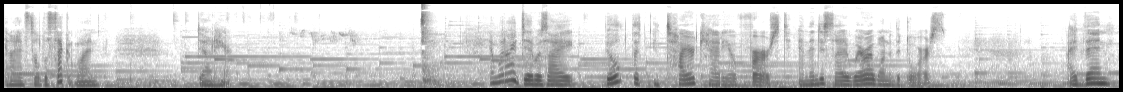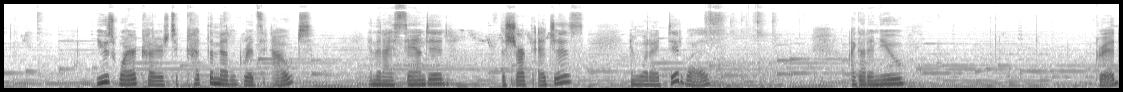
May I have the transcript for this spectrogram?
And I installed the second one down here. And what I did was I built the entire catio first and then decided where I wanted the doors. I then used wire cutters to cut the metal grids out and then I sanded the sharp edges. And what I did was I got a new grid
